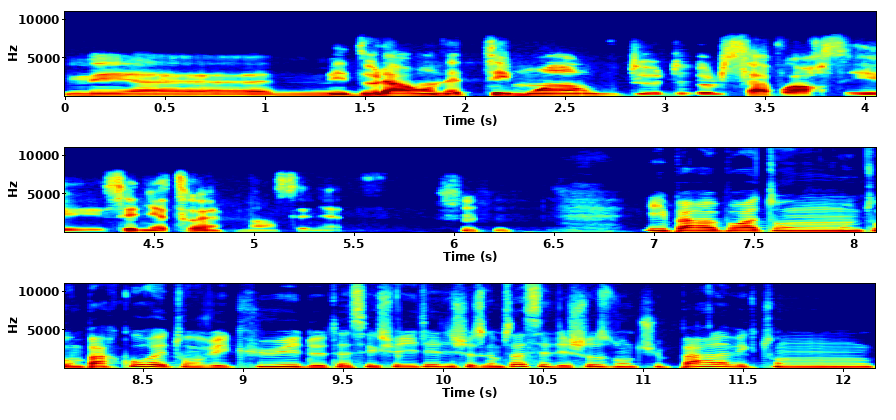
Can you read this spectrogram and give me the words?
Mais euh, mais de là à en être témoin ou de, de le savoir, c'est c'est ouais. Non, c'est niette. Et par rapport à ton, ton parcours et ton vécu et de ta sexualité, des choses comme ça, c'est des choses dont tu parles avec ton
